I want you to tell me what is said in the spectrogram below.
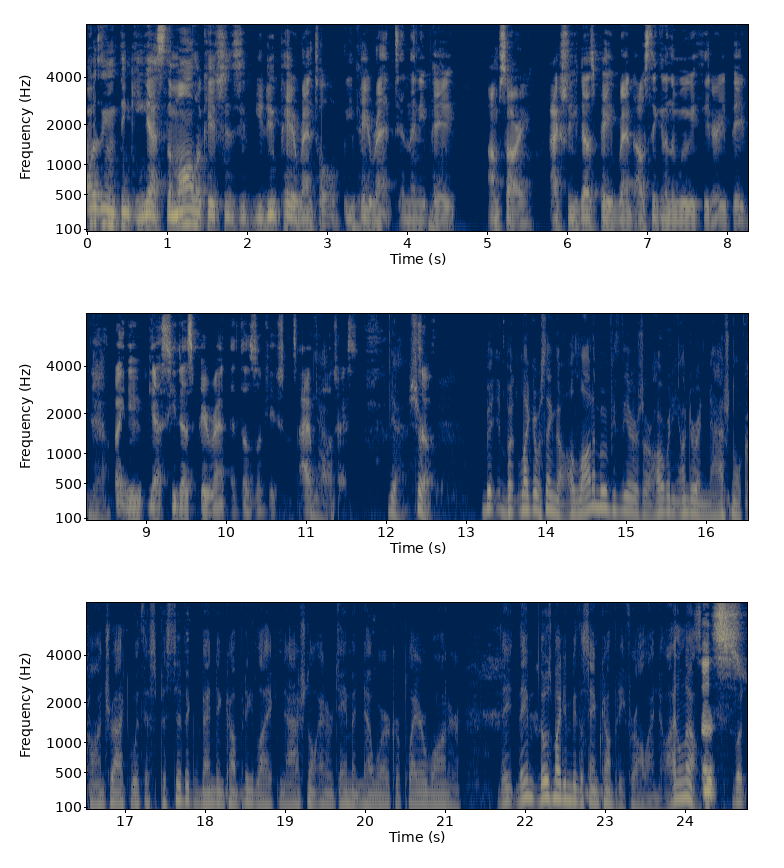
I wasn't even thinking. Yes, the mall locations you, you do pay rental. You pay rent, and then you pay. I'm sorry. Actually, he does pay rent. I was thinking in the movie theater he paid, Yeah. but you yes he does pay rent at those locations. I Yeah. apologize. Yeah, sure. So- But but like I was saying though, a lot of movie theaters are already under a national contract with a specific vending company like National Entertainment Network or Player One or they, they those might even be the same company for all I know. I don't know. So. But-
